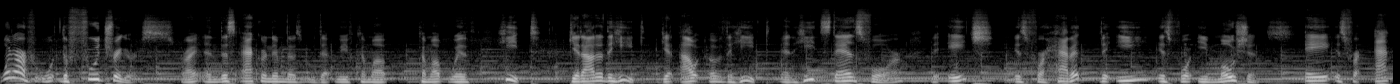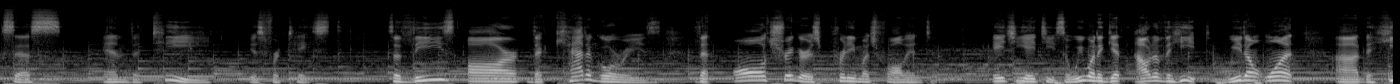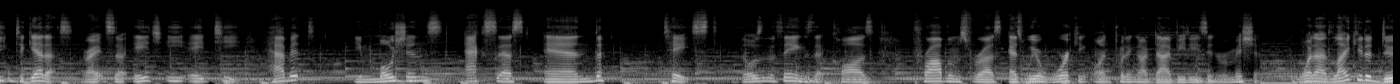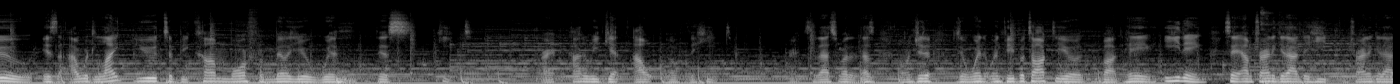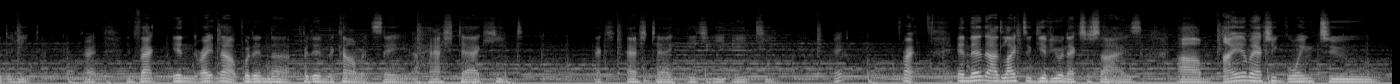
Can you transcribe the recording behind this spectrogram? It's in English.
What are the food triggers, right? And this acronym that we've come up come up with heat. Get out of the heat. Get out of the heat. And heat stands for the H is for habit, the E is for emotions, A is for access, and the T is for taste. So these are the categories that all triggers pretty much fall into. H E A T. So we want to get out of the heat. We don't want uh, the heat to get us, right? So H E A T. Habit, emotions, access, and taste. Those are the things that cause problems for us as we're working on putting our diabetes in remission. What I'd like you to do is I would like you to become more familiar with this heat, right? How do we get out of the heat? Right? So that's what it, that's. I want you to so when when people talk to you about hey eating, say I'm trying to get out of the heat. I'm trying to get out of the heat. Right. In fact, in right now, put in the put in the comments. Say a hashtag heat. Hashtag H E A T. Okay. Right. And then I'd like to give you an exercise. Um, I am actually going to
